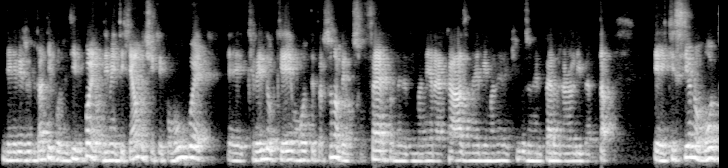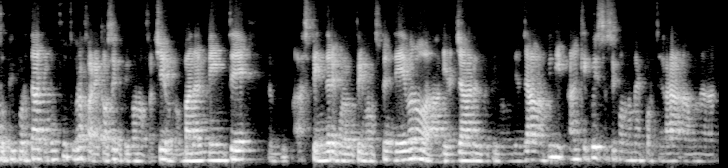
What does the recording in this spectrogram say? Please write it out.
dei risultati positivi. Poi non dimentichiamoci che comunque eh, credo che molte persone abbiano sofferto nel rimanere a casa, nel rimanere chiuse, nel perdere la libertà e che siano molto più portate in un futuro a fare cose che prima non facevano. Banalmente a spendere quello che prima non spendevano, a viaggiare dove prima non viaggiavano. Quindi anche questo secondo me porterà a, una,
